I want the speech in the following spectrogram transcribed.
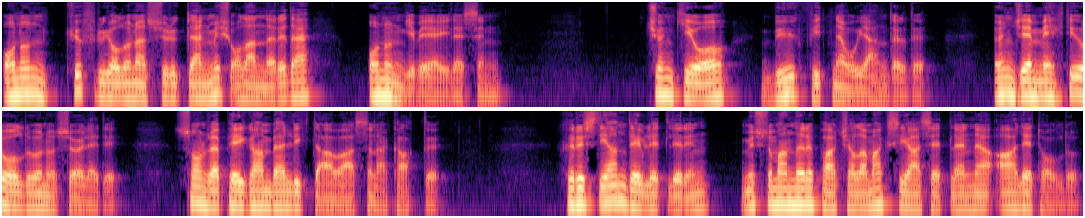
Onun küfr yoluna sürüklenmiş olanları da onun gibi eylesin. Çünkü o büyük fitne uyandırdı. Önce Mehdi olduğunu söyledi. Sonra peygamberlik davasına kalktı. Hristiyan devletlerin Müslümanları parçalamak siyasetlerine alet oldu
